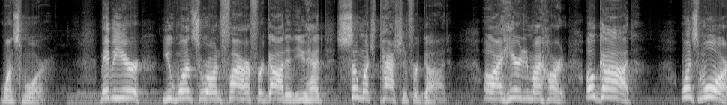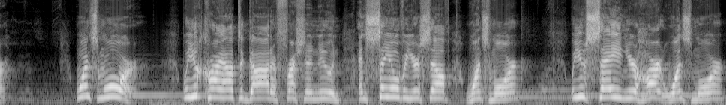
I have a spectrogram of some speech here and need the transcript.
once more. Maybe you're you once were on fire for God and you had so much passion for God. Oh, I hear it in my heart. Oh, God, once more, once more. Will you cry out to God afresh and anew and, and say over yourself once more? Will you say in your heart once more?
